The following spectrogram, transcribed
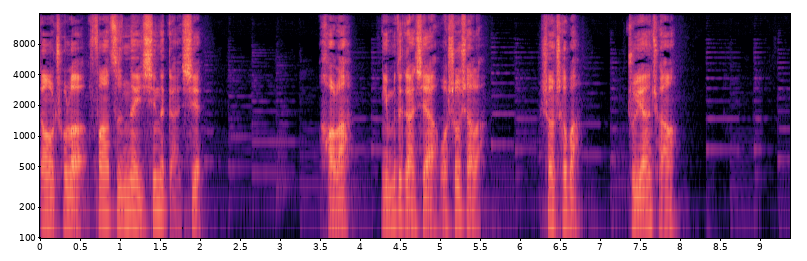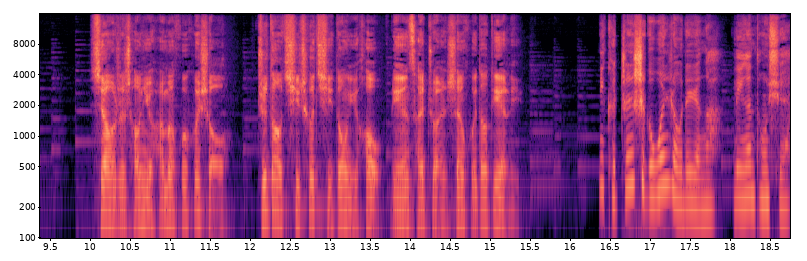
道出了发自内心的感谢。好了，你们的感谢我收下了，上车吧，注意安全啊！笑着朝女孩们挥挥手，直到汽车启动以后，林恩才转身回到店里。你可真是个温柔的人啊，林恩同学。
